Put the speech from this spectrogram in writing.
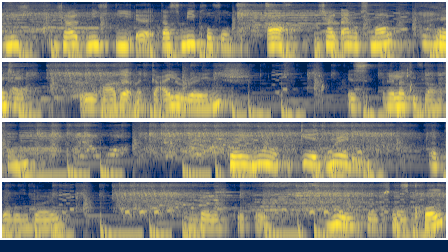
nicht. Ich halte nicht die, äh, das Mikrofon. Ach, ich halte einfach das Maul. Und, oha, der hat eine geile Range. Ist relativ langsam. Hey, no, get ready. Sagt aber so geil. Ein geiler Spruch auch. Hier, Das ist. Colt.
